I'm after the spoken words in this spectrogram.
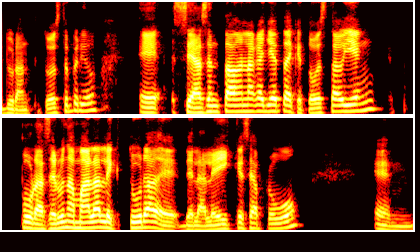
durante todo este periodo, eh, se ha sentado en la galleta de que todo está bien por hacer una mala lectura de, de la ley que se aprobó eh,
